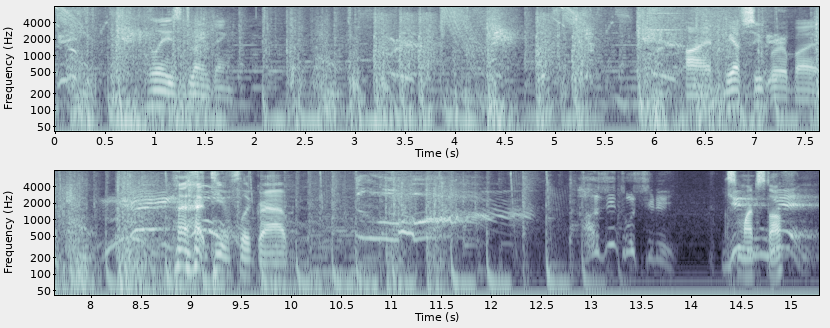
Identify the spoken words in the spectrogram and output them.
He really doesn't do anything. Alright, we have super, but Deep flip grab. Smart You stuff. win.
